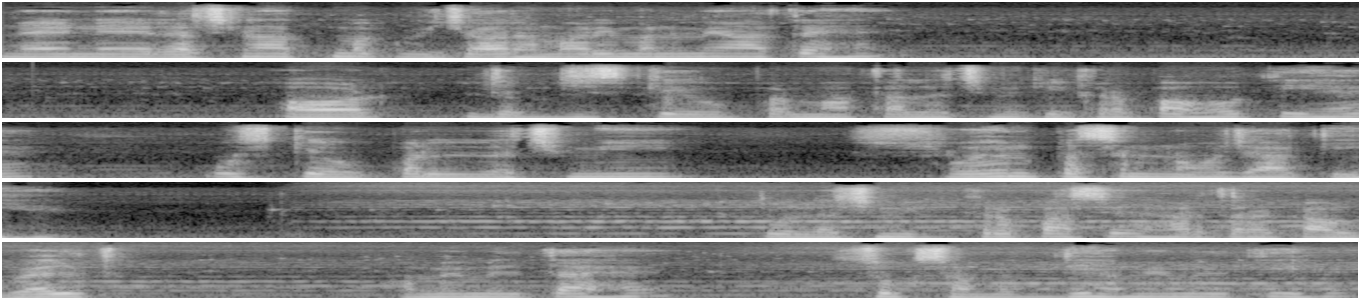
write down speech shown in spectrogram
नए नए रचनात्मक विचार हमारे मन में आते हैं। और जब जिसके ऊपर माता लक्ष्मी की कृपा होती है, उसके ऊपर लक्ष्मी स्वयं प्रसन्न हो जाती हैं। तो लक्ष्मी की कृपा से हर तरह का वेल्थ हमें मिलता है, सुख समृद्धि हमें मिलती है।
